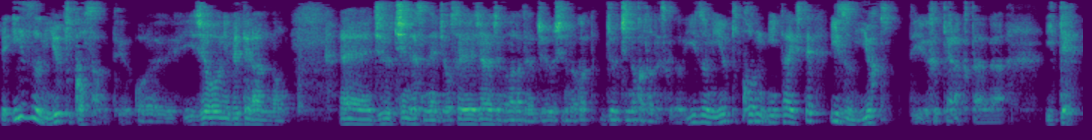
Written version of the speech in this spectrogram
で、泉由紀子さんっていう、これ、非常にベテランの、えー、重鎮ですね。女性ジャージの中では重鎮の方、重鎮の方ですけど、泉由紀子に対して泉由紀っていうキャラクターがいて、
